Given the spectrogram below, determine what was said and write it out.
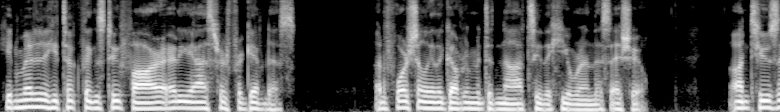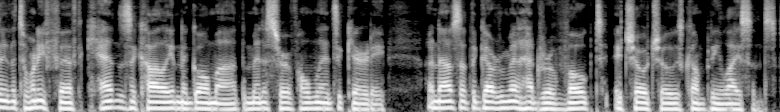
He admitted he took things too far and he asked for forgiveness. Unfortunately, the government did not see the humor in this issue. On Tuesday, the 25th, Ken Zikhale Ng'oma, the Minister of Homeland Security, announced that the government had revoked Ichocho's company license.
